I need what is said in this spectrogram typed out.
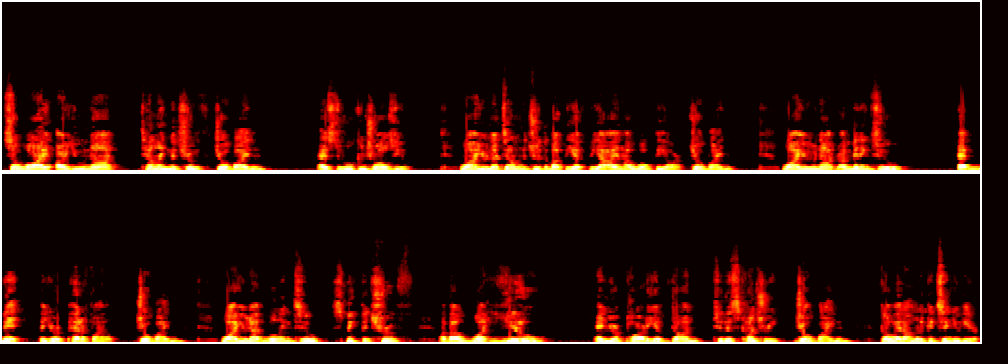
So why are you not telling the truth, Joe Biden, as to who controls you. Why are you not telling the truth about the FBI and how woke they are, Joe Biden? Why are you not admitting to admit that you're a pedophile, Joe Biden? Why are you not willing to speak the truth about what you and your party have done to this country, Joe Biden? Go ahead, I'm going to continue here.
